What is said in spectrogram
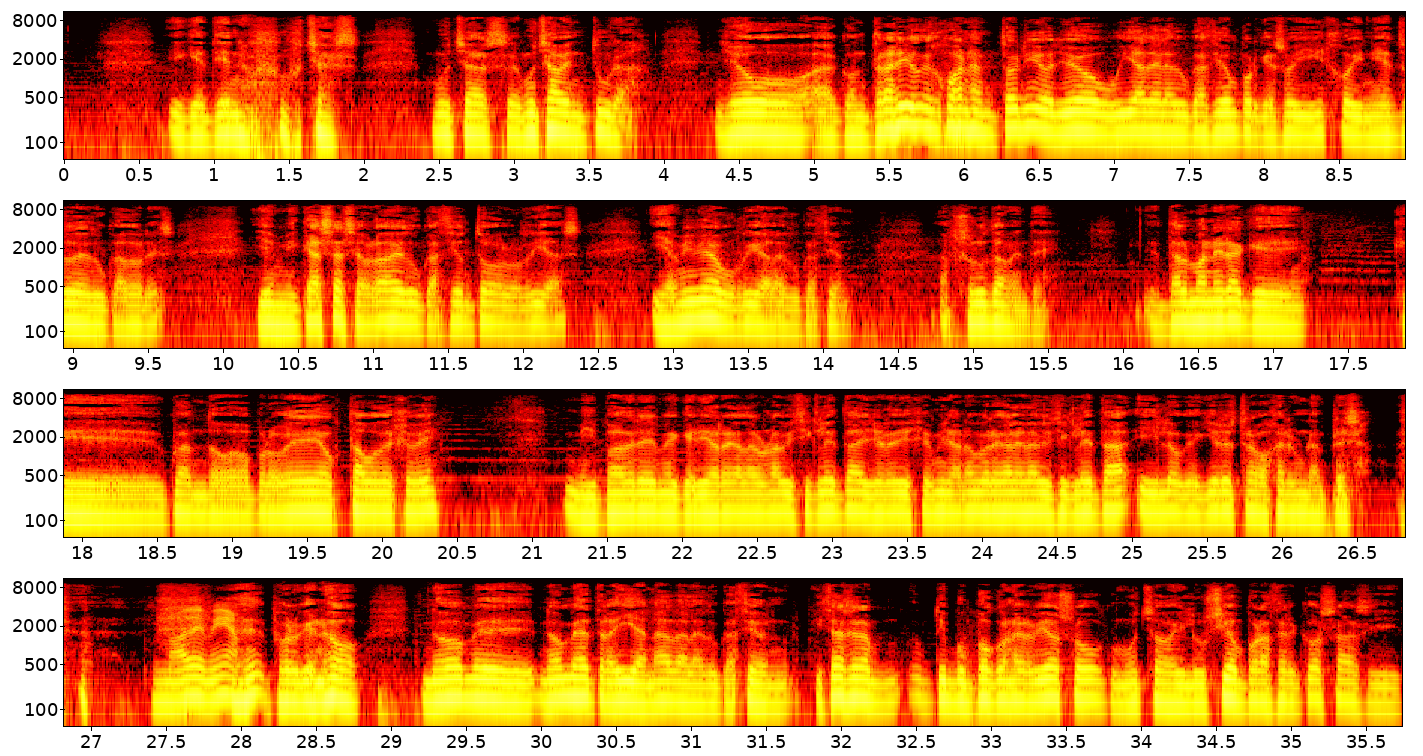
y que tiene muchas, muchas, mucha aventura. Yo, al contrario que Juan Antonio, yo huía de la educación porque soy hijo y nieto de educadores. Y en mi casa se hablaba de educación todos los días. Y a mí me aburría la educación. Absolutamente. De tal manera que, que cuando aprobé octavo de GB, mi padre me quería regalar una bicicleta y yo le dije, mira, no me regales la bicicleta y lo que quiero es trabajar en una empresa. Madre mía. Porque no, no me, no me atraía nada la educación. Quizás era un tipo un poco nervioso, con mucha ilusión por hacer cosas y,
